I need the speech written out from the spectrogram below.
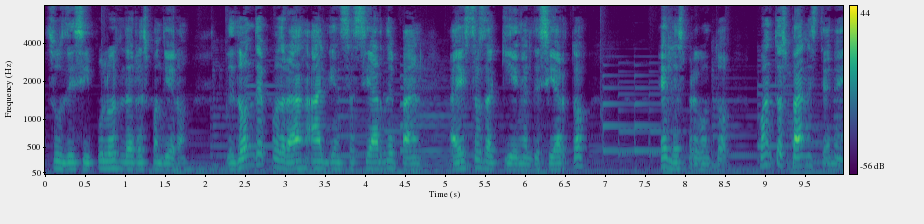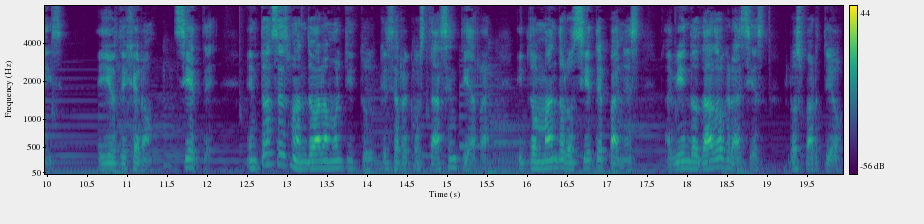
Sus discípulos le respondieron, ¿De dónde podrá alguien saciar de pan a estos de aquí en el desierto? Él les preguntó, ¿cuántos panes tenéis? Ellos dijeron, siete. Entonces mandó a la multitud que se recostase en tierra, y tomando los siete panes, habiendo dado gracias, los partió,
